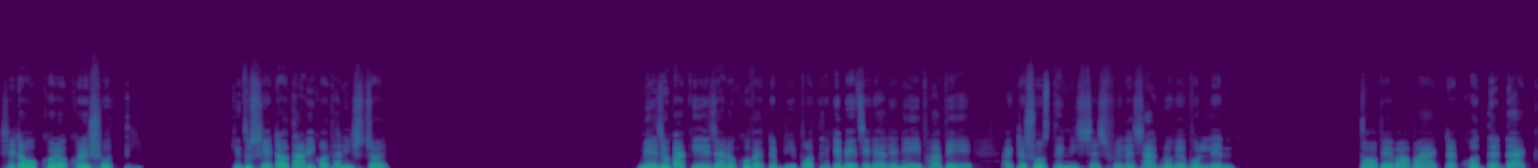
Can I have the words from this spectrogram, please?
সেটা অক্ষরে অক্ষরে সত্যি। কিন্তু সেটাও তারই কথা নিশ্চয়। মেজ মেজকাকে যেন খুব একটা বিপদ থেকে বেঁচে গেলেন, এইভাবে একটা স্বস্তির নিঃশ্বাস ফেলে সাগ্রহে বললেন, তবে বাবা, একটা খদ্দের দেখ।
